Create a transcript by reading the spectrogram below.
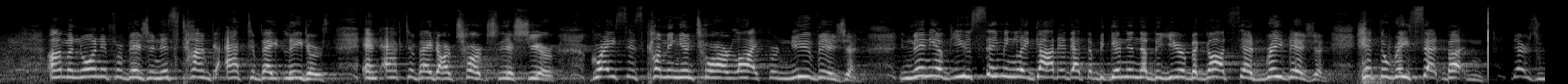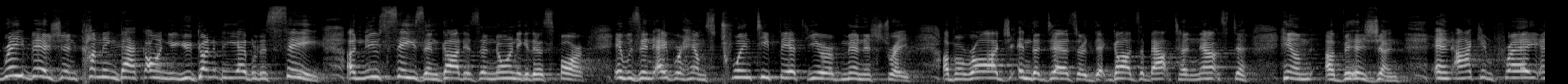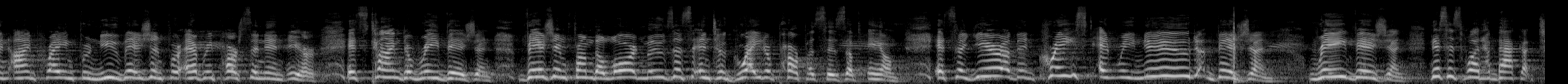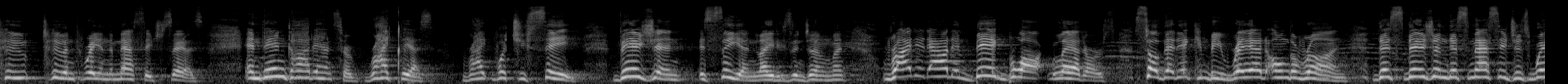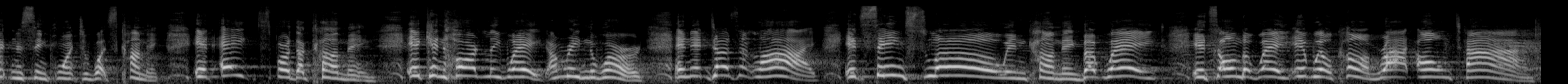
I'm anointed for vision. It's time to activate leaders and activate our church this year. Grace is coming into our life for new vision. Many of you seemingly got it at the beginning of the year, but God said revision. Hit the reset button. There's revision coming back on you. You're going to be able to see a new season God is anointing it us for. It was in Abraham's 25th year of ministry, a mirage in the desert that God's about to announce to him a vision. And I can pray, and I'm praying for new vision for every person in here. It's time to revision. Vision from the Lord moves us into greater purposes of Him. It's a year of increased and renewed vision revision. This is what Habakkuk 2, 2 and 3 in the message says. And then God answered, Write this Write what you see. Vision is seeing, ladies and gentlemen. Write it out in big block letters so that it can be read on the run. This vision, this message is witnessing point to what's coming. It aches for the coming. It can hardly wait. I'm reading the word. And it doesn't lie. It seems slow in coming, but wait, it's on the way. It will come right on time.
